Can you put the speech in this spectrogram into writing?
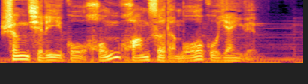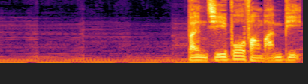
升起了一股红黄色的蘑菇烟云。本集播放完毕。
